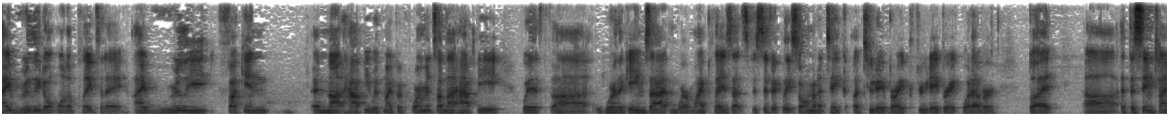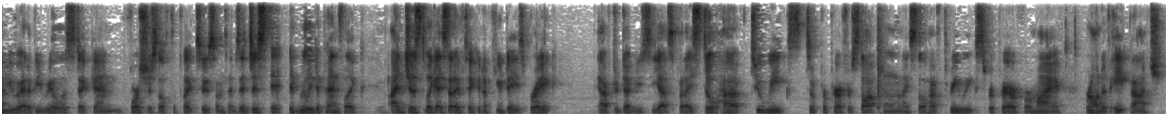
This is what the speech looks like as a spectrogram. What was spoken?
I really don't want to play today. I really fucking am not happy with my performance. I'm not happy with uh, where the game's at and where my play is at specifically. So I'm going to take a two day break, three day break, whatever. But uh, at the same time, you got to be realistic and force yourself to play too. Sometimes it just it, it really depends. Like I just like I said, I've taken a few days break after WCS, but I still have two weeks to prepare for Stockholm, and I still have three weeks to prepare for my round of eight patch.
